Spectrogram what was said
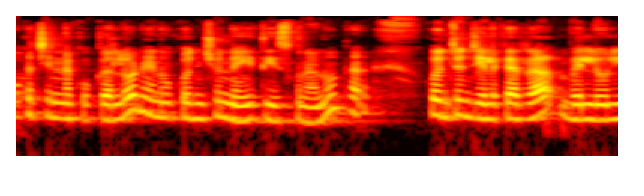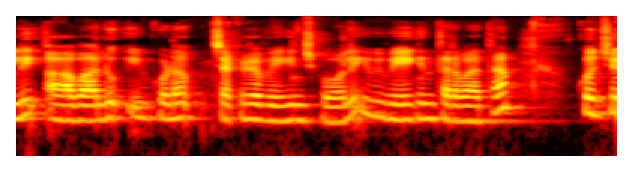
ఒక చిన్న కుక్కర్లో నేను కొంచెం నెయ్యి తీసుకున్నాను. కొంచెం జీలకర్ర వెల్లుల్లి ఆవాలు ఇవి కూడా చక్కగా వేగించుకోవాలి. ఇవి వేగిన తర్వాత కొంచెం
